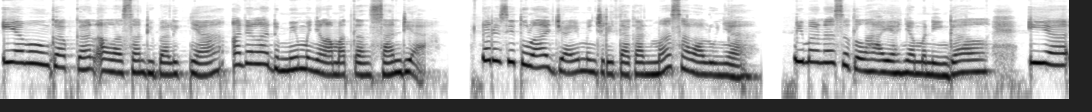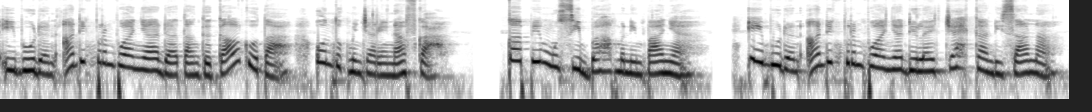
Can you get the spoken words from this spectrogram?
Ia mengungkapkan alasan dibaliknya adalah demi menyelamatkan Sandhya. Dari situlah Jai menceritakan masa lalunya, mana setelah ayahnya meninggal, ia, ibu, dan adik perempuannya datang ke Kalkuta untuk mencari nafkah. Tapi musibah menimpanya. Ibu dan adik perempuannya dilecehkan di sana.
